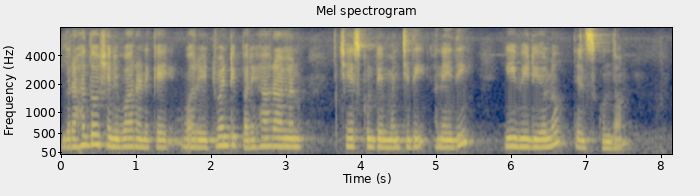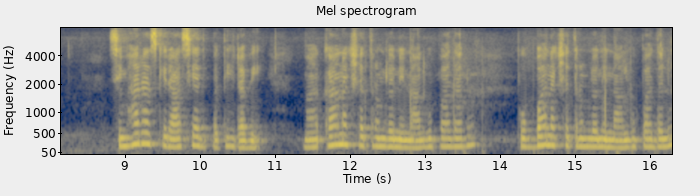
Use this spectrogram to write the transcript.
గ్రహదోష నివారణకై వారు ఎటువంటి పరిహారాలను చేసుకుంటే మంచిది అనేది ఈ వీడియోలో తెలుసుకుందాం. సింహరాశికి రాశ్యాధిపతి రవి. మకా నక్షత్రంలోని నాలుగు పాదాలు పుబ్బా నక్షత్రంలోని నాలుగు పాదాలు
